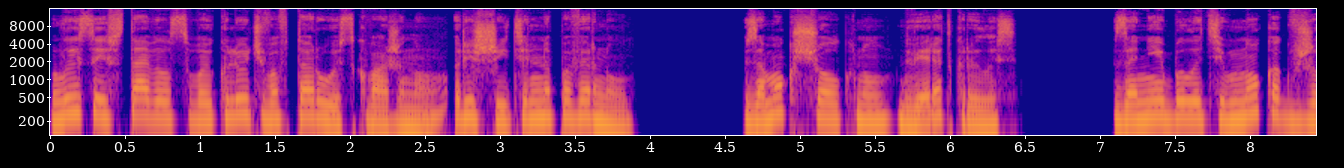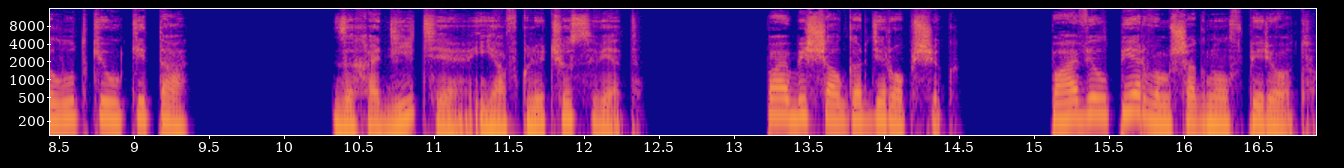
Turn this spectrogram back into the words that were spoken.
Лысый вставил свой ключ во вторую скважину, решительно повернул. Замок щелкнул, дверь открылась. За ней было темно, как в желудке у кита. «Заходите, я включу свет», — пообещал гардеробщик. Павел первым шагнул вперед,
